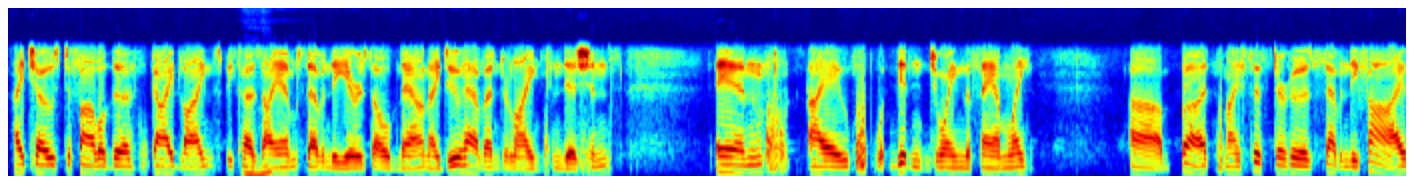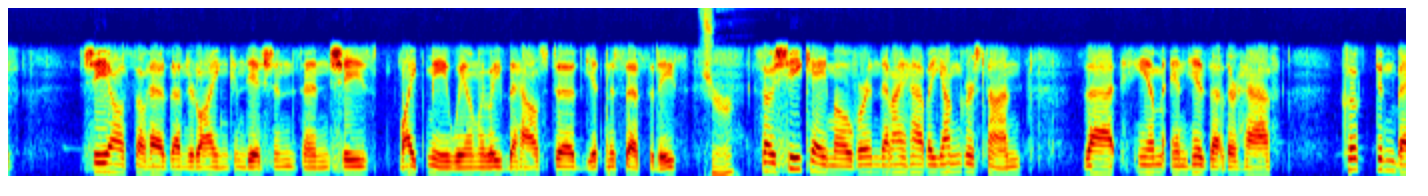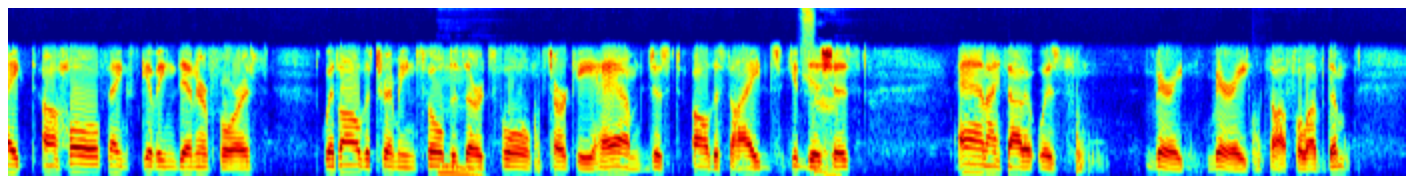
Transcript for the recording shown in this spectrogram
I chose to follow the guidelines because Mm-hmm. I am 70 years old now and I do have underlying conditions. And I w- didn't join the family. Uh, but my sister, who is 75, she also has underlying conditions and she's like me. We only leave the house to get necessities. Sure. So she came over, and then I have a younger son that him and his other half cooked and baked a whole Thanksgiving dinner for us with all the trimmings, full desserts, full turkey, ham, just all the sides, Sure. dishes. And I thought it was very, very thoughtful of them.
